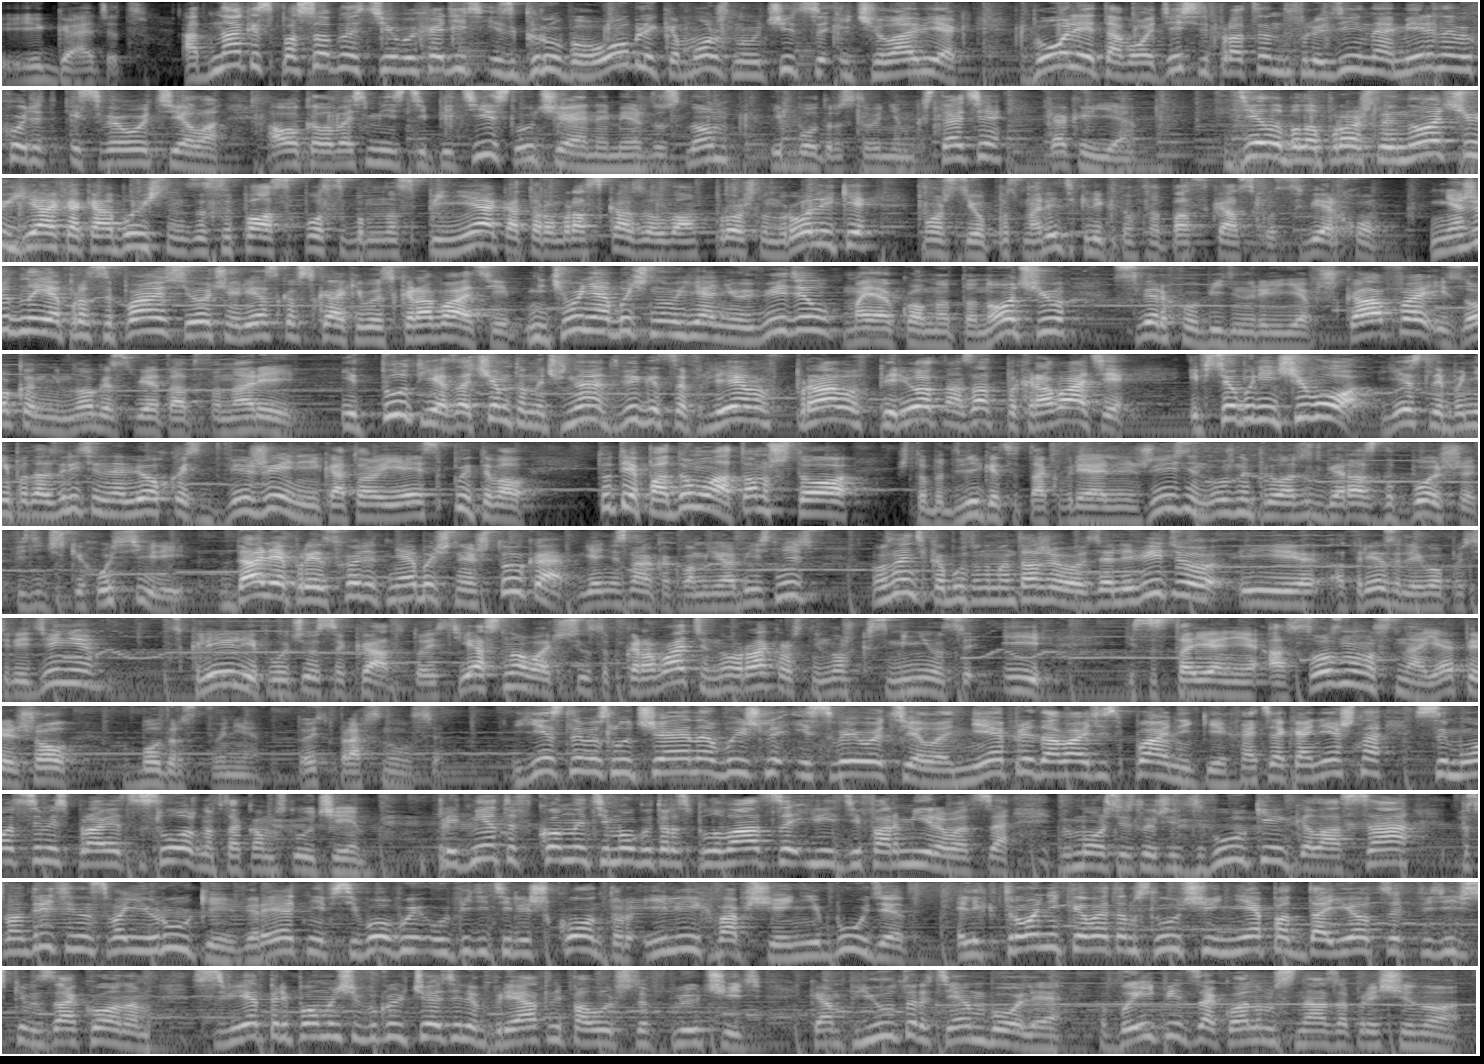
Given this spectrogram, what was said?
и гадит. Однако способностью выходить из грубого облика может научиться и человек. Более того, 10% людей намеренно выходят из своего тела, а около 85% случайно между сном и бодрствованием. Кстати, как и я. Дело было прошлой ночью, я, как обычно, засыпал способом на спине, о котором рассказывал вам в прошлом ролике. Можете его посмотреть, кликнув на подсказку сверху. Неожиданно я просыпаюсь и очень резко вскакиваю с кровати. Ничего необычного я не увидел, моя комната ночью, сверху виден рельеф шкафа, из окон немного света от фонарей. И тут я зачем-то начинаю двигаться влево, вправо, вперед, назад по кровати. И все бы ничего, если бы не подозрительная легкость движений, которую я испытывал. Тут я подумал о том, что, чтобы двигаться так в реальной жизни, нужно приложить гораздо больше физических усилий. Далее происходит необычная штука, я не знаю, как вам ее объяснить, но знаете, как будто на монтаже вы взяли видео и отрезали его посередине, склеили и получился кат. То есть я снова очутился в кровати, но ракурс немножко сменился, и из состояния осознанного сна я перешел в бодрствование, то есть проснулся. Если вы случайно вышли из своего тела, не предавайтесь панике, хотя, конечно, с эмоциями справиться сложно в таком случае. Предметы в комнате могут расплываться или деформироваться, вы можете слышать звуки, голоса, посмотрите на свои руки, вероятнее всего вы увидите лишь контур или их вообще не будет. Электроника в этом случае не поддается физическим законам, свет при помощи выключателя вряд ли получится включить, компьютер тем более, выпить законом сна запрещено.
